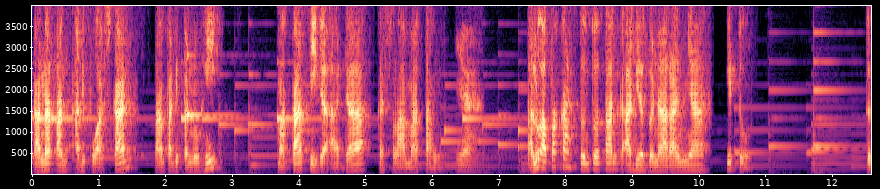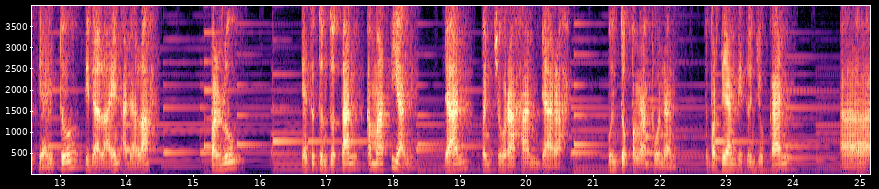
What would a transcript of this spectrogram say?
karena tanpa dipuaskan, tanpa dipenuhi, maka tidak ada keselamatan. Ya. Lalu apakah tuntutan keadil benarannya itu? Yaitu tidak lain adalah perlu yaitu tuntutan kematian dan pencurahan darah untuk pengampunan. Seperti yang ditunjukkan uh,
